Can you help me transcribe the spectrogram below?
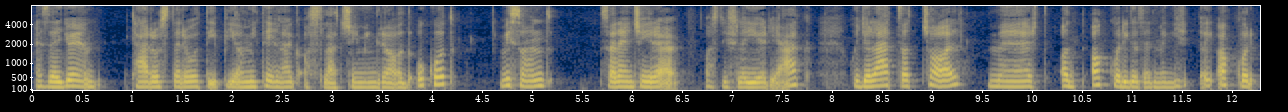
ez egy olyan káros sztereotípia, ami tényleg a slut ad okot, viszont szerencsére azt is leírják, hogy a látszat csal, mert ad, akkor igazad meg, akkor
